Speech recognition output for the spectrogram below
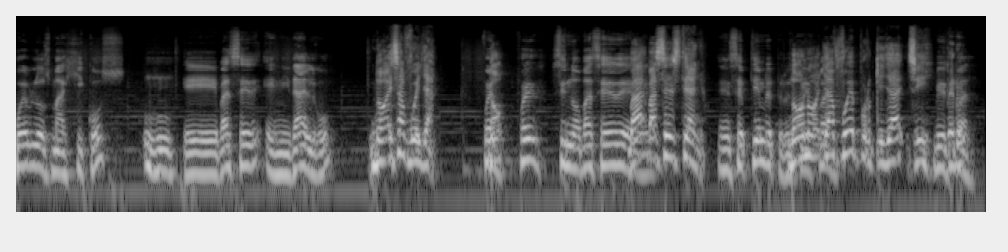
pueblos mágicos, eh, va a ser en Hidalgo. No, esa fue ya. Bueno, fue, sí, no, va a ser eh, no, va, va a ser este año. en septiembre, pero No, no, ya fue porque ya, sí. Virtual. Pero,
